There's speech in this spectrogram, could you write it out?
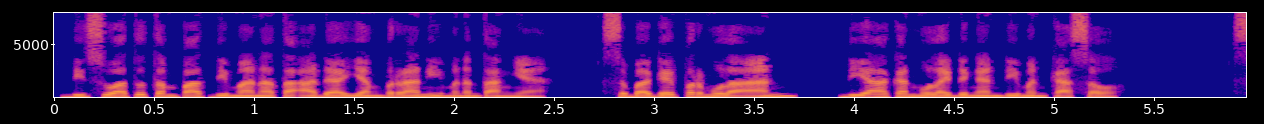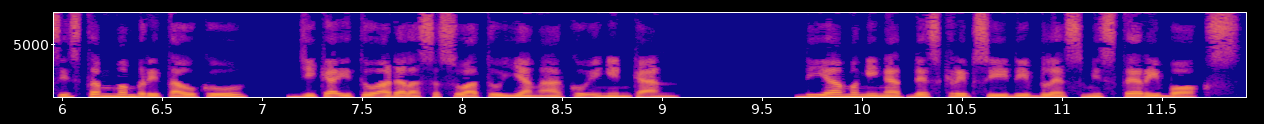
Di suatu tempat di mana tak ada yang berani menentangnya. Sebagai permulaan, dia akan mulai dengan Demon Castle. Sistem memberitahuku, jika itu adalah sesuatu yang aku inginkan. Dia mengingat deskripsi di Blast Mystery Box.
